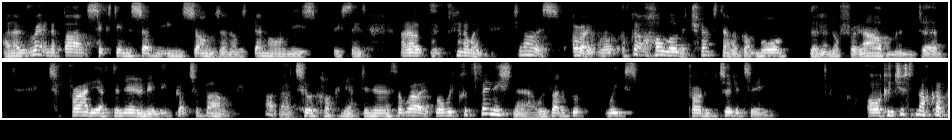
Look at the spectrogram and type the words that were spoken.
And I'd written about 16 or 17 songs and I was demoing these, these things. And I kind of went, you know, it's all right. Well, I've got a whole load of tracks down. I've got more than enough for an album. And um, it's a Friday afternoon, and it got to about I don't know two o'clock in the afternoon. I thought, right, well, we could finish now. We've had a good week's productivity, or I can just knock off.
